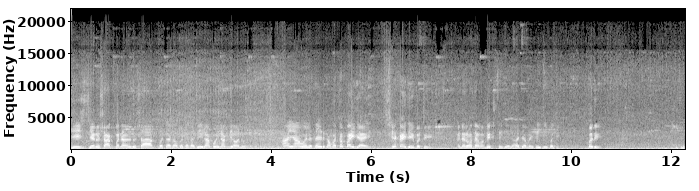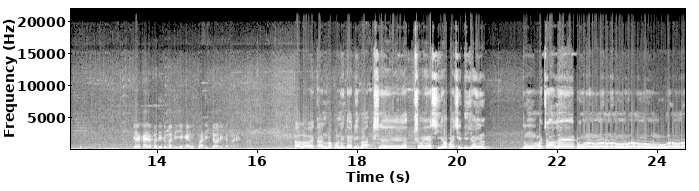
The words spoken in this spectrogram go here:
ઘી જેનું શાક બનાવેલું શાક બટાકા બટાકા ઘી નાખો એ નાખી દેવાનું. અહીંયા આવો એટલે તડકામાં તપાઈ જાય શેકાઈ જાય બધી અને રોદામાં મિક્સ થઈ જાય એટલે હજામાઈ થઈ જાય બધી. બધી. એ કરે બધી તમારે થઈ જાય કાંઈ ઉપાધિ જ ન રહી તમારે. હાલો કાનબાપુની ગાડી ભાગશે એકસો એસી હો પછી સીધી જોયું ધૂમ ચાલે ઢોણો નોણો નોણો નોણો નોણો નોણો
